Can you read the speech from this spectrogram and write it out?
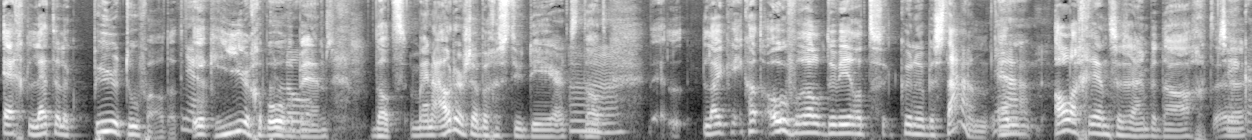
echt letterlijk puur toeval dat Ja. ik hier geboren Klopt. ben. Dat mijn ouders hebben gestudeerd. Mm. Dat, like, ik had overal op de wereld kunnen bestaan. Ja. En alle grenzen zijn bedacht. Eh, Zeker.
